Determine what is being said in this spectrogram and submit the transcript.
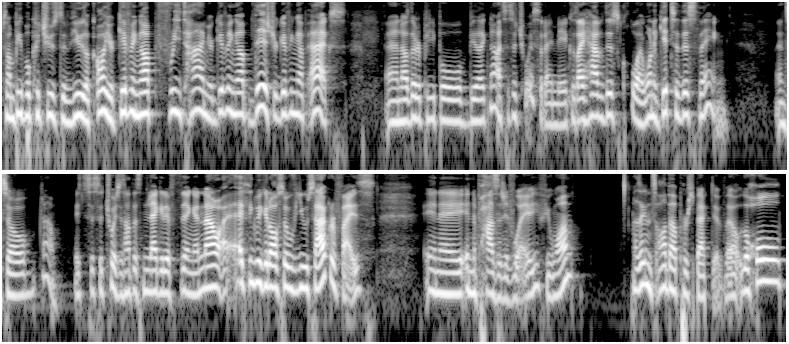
some people could choose to view like, oh, you're giving up free time, you're giving up this, you're giving up X. And other people will be like, no, it's just a choice that I made because I have this goal. I want to get to this thing. And so, no, it's just a choice. It's not this negative thing. And now I, think we could also view sacrifice in a in a positive way, if you want. I think it's all about perspective. The, the whole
